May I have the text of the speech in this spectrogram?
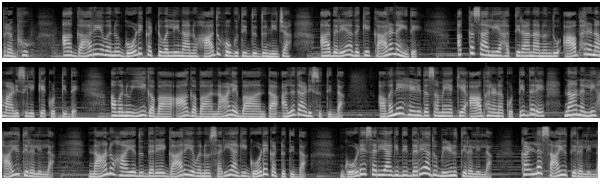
ಪ್ರಭು ಆ ಗಾರೆಯವನು ಗೋಡೆ ಕಟ್ಟುವಲ್ಲಿ ನಾನು ಹಾದು ಹೋಗುತ್ತಿದ್ದುದು ನಿಜ. ಆದರೆ ಅದಕ್ಕೆ ಕಾರಣ ಇದೆ. ಅಕ್ಕಸಾಲಿಯ ಹತ್ತಿರ ನಾನೊಂದು ಆಭರಣ ಮಾಡಿಸಲಿಕ್ಕೆ ಕೊಟ್ಟಿದ್ದೆ. ಅವನು ಈಗ ಬಾ, ಆಗ ಬಾ, ನಾಳೆ ಬಾ ಅಂತ ಅಲೆದಾಡಿಸುತ್ತಿದ್ದ. ಅವನೇ ಹೇಳಿದ ಸಮಯಕ್ಕೆ ಆಭರಣ ಕೊಟ್ಟಿದ್ದರೆ ನಾನಲ್ಲಿ ಹಾಯುತ್ತಿರಲಿಲ್ಲ. ನಾನು ಹಾಯದಿದ್ದರೆ ಗಾರೆಯವನು ಸರಿಯಾಗಿ ಗೋಡೆ ಕಟ್ಟುತ್ತಿದ್ದ. ಗೋಡೆ ಸರಿಯಾಗಿದ್ದರೆ ಅದು ಬೀಳುತ್ತಿರಲಿಲ್ಲ. ಕಳ್ಳ ಸಾಯುತ್ತಿರಲಿಲ್ಲ.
